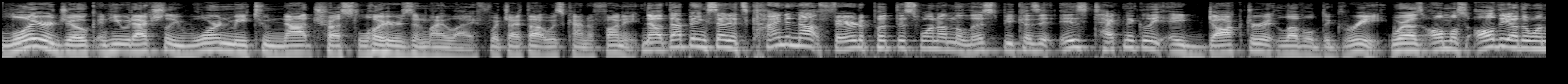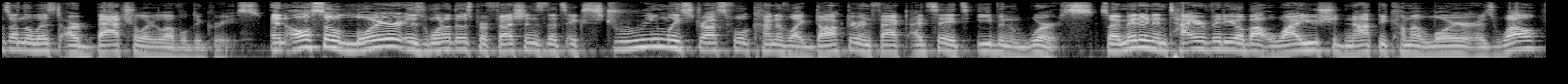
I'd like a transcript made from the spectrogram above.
lawyer joke and he would actually warn me to not trust lawyers in my life, which I thought was kind of funny. Now, that being said, it's kind of not fair to put this one on the list because it is technically a doctorate level degree, whereas almost all the other ones on the list are bachelor level degrees. And also lawyer is one of those professions that's extremely stressful, kind of like doctor. In fact, I'd say it's even worse. So I made an entire video about why you should not become a lawyer as well,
